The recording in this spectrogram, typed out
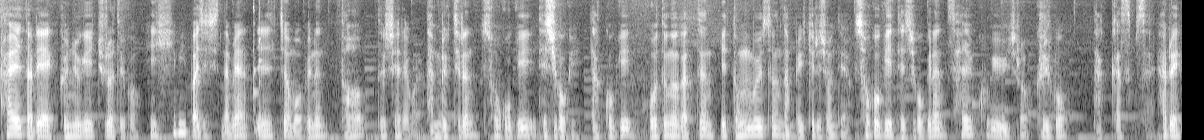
팔, 다리에 근육이 줄어들고 이 힘이 빠지신다면 1.5배는 더 드셔야 되고요. 단백질은 소고기, 돼지고기, 닭고기, 고등어 같은 이 동물성 단백질이 좋은데요. 소고기, 돼지고기는 살코기 위주로 그리고 닭가슴살 하루에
